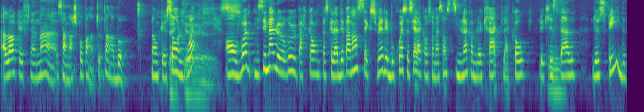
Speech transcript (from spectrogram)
alors que finalement, ça marche pas pantoute en bas. Donc, euh, ça, on Fait le voit. euh, On voit, mais c'est malheureux par contre, parce que la dépendance sexuelle est beaucoup associée à la consommation de stimulants comme le crack, la coke, le cristal, le speed.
